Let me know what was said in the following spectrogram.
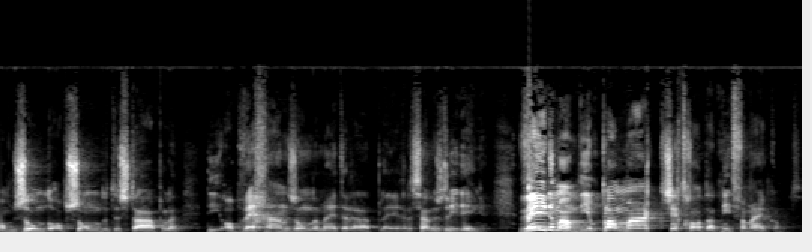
om zonde op zonde te stapelen, die op weg gaan zonder mij te raadplegen. Dat zijn dus drie dingen. Wedeman die een plan maakt, zegt God dat niet van mij komt.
